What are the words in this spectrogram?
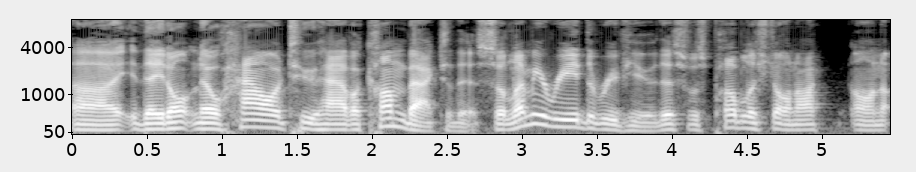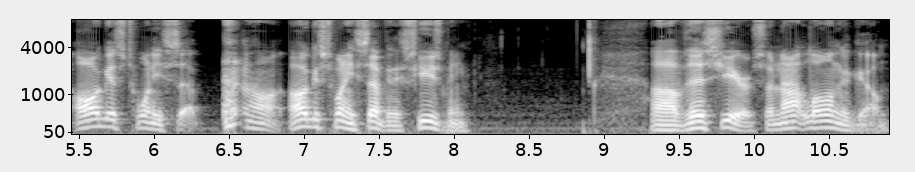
uh, they don't know how to have a comeback to this. So let me read the review. This was published on on August 27th, August 27th, excuse me, of this year, so not long ago.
